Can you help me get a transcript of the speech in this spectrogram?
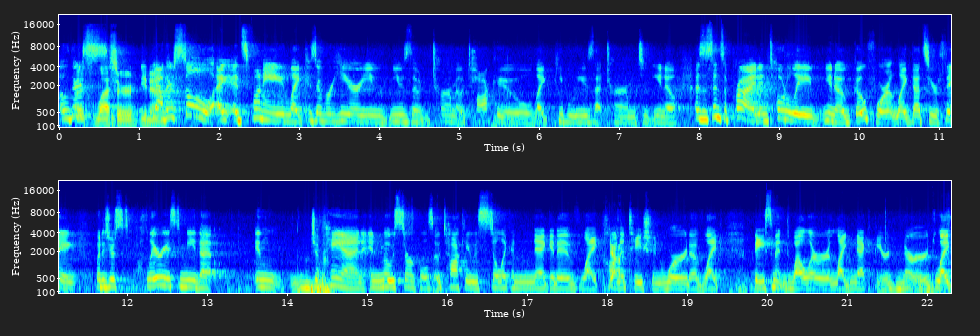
Oh, there's it's lesser. You know, Yeah, there's still. I, it's funny, like, because over here you use the term otaku. Like, people use that term to, you know, as a sense of pride and totally, you know, go for it. Like, that's your thing. But it's just hilarious to me that in Japan, in most circles, otaku is still like a negative, like, Yeah. connotation word of like basement dweller, like neckbeard nerd. Like,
